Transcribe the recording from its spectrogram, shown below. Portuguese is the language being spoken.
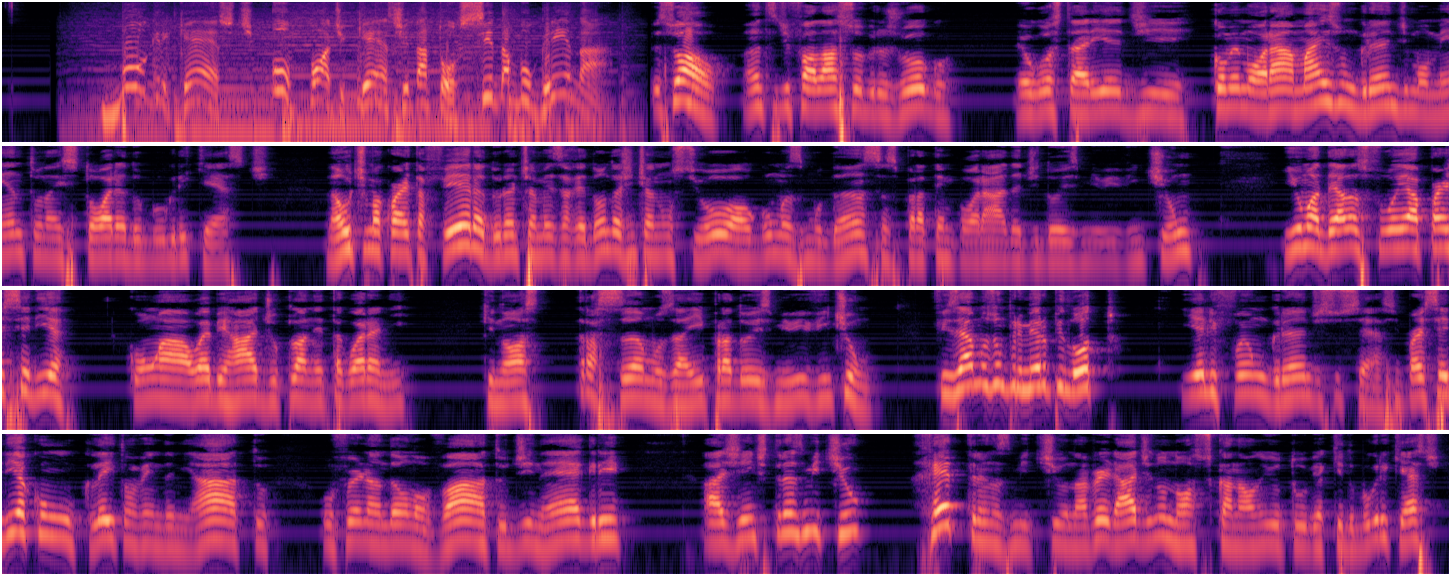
Bugrecast, o podcast da torcida bugrina. Pessoal, antes de falar sobre o jogo, eu gostaria de comemorar mais um grande momento na história do Bugrecast. Na última quarta-feira, durante a mesa redonda, a gente anunciou algumas mudanças para a temporada de 2021 e uma delas foi a parceria com a web rádio Planeta Guarani, que nós traçamos aí para 2021. Fizemos um primeiro piloto e ele foi um grande sucesso. Em parceria com o Cleiton Vendemiato, o Fernandão Lovato, o Di Negri, a gente transmitiu, retransmitiu, na verdade, no nosso canal no YouTube aqui do Bugrecast,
